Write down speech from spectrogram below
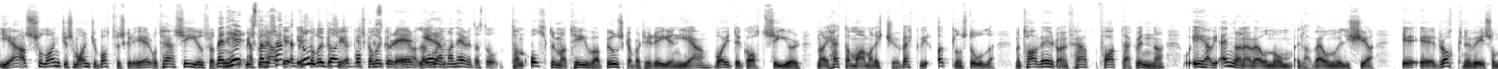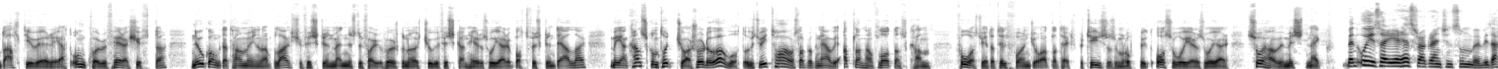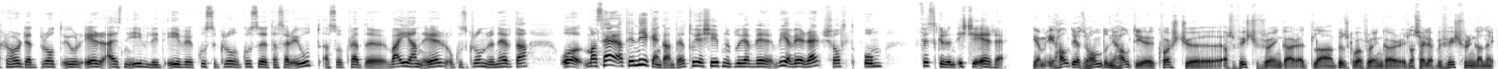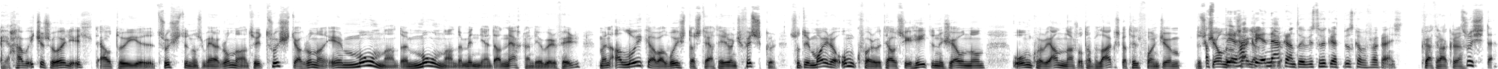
Ja, altså så langt som andre bottfisker er, og det sier jo for at... Men her, altså, vi sagt at grunn til andre bottfisker er, er at man har vet av stolen. Den ultimativa budskapartierien, ja, veit det godt, sier, nei, hetta må man ikke, vekk vi ødlom stole, men ta verd av en fatak vinna, og jeg har vi enda en vevn om, eller vevn vil ikke, er, er rockne vi som det alltid er at omkvar vi færa skifta, nu gong at han vinner på lagske fiskeren menneske førskene økje vi fiskan her og så gjør det bottfiskeren delar, men han kan om tøtjo så er det øvått, og hvis vi tar og slapper okken av i atlan han flåtan som kan få oss veta tilfående og atlan til ekspertise som er oppbygd og så gjør og så gjør, så har vi mist nek. Men ui så er hestfra grensen som vi akkur har det at brått ur er eisen ivlid iver gosse det ser ut, altså hva veian er og gosse grunneren hevda, Og man ser at det er nygengande, og tog jeg kjipene blir jeg ved verre, skjolt om fiskeren ikke er det. Ja, men jeg halte etter hånden, jeg halte jeg kvarskje, altså fiskefrøyngar, eller budskapafrøyngar, eller selja for fiskefrøyngar, jeg har ikke så øyelig illt av tog trusten som er av grunnen, så trusten av grunnen er månande, månande minni enn det er nekrande jeg vil fyr, men alloika av vistas til at det er ikke fiskur, så det er meira omkvarvi til å si hiten i sjøvnen, og omkvarvi annars, og ta pelagiska tilfåndjum, diskusjoner og selja. Det er hakkri enn nekrande, hvis du hykker et budskaparfrøyngar, Kvart hakre. Truste.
